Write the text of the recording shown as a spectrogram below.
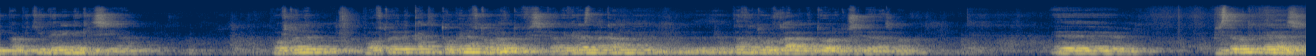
η παπική δεν είναι εκκλησία. Που αυτό είναι, που αυτό είναι κάτι το οποίο είναι αυτονόητο φυσικά. Δεν χρειάζεται να κάνουμε, δεν θα το βγάλουμε τώρα το συμπέρασμα. Ε, πιστεύω ότι επηρέασε.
